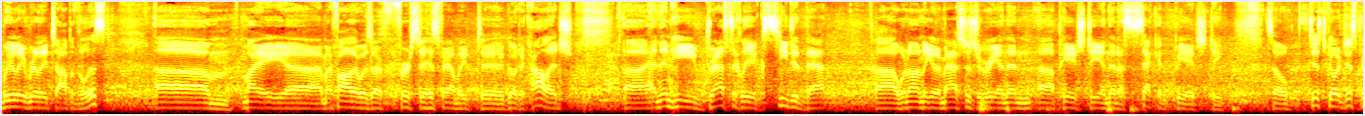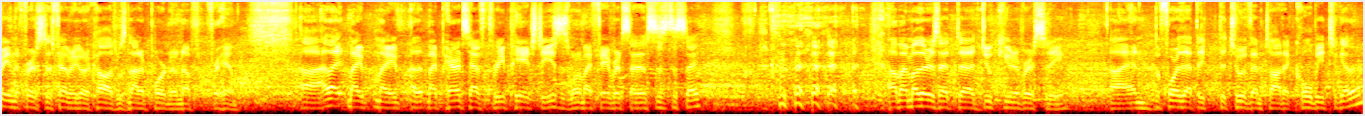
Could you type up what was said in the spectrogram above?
really, really top of the list. Um, my uh, my father was our first in his family to go to college, uh, and then he drastically exceeded that. Uh, went on to get a master's degree and then a PhD and then a second PhD. So just go, just being the first in his family to go to college was not important enough for him. Uh, I like my my uh, my parents have three PhDs. Is one of my favorite sentences to say. uh, my mother is at uh, Duke University, uh, and before that, the, two of them taught at Colby together.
